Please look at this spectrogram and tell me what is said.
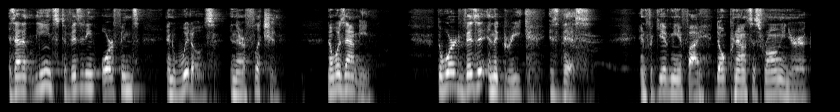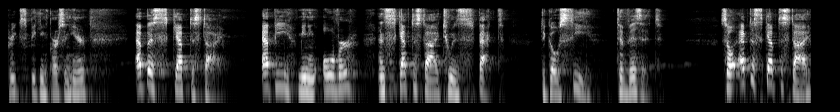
is that it leads to visiting orphans and widows in their affliction. Now, what does that mean? The word visit in the Greek is this, and forgive me if I don't pronounce this wrong and you're a Greek speaking person here. Episkeptistai. Epi meaning over, and skeptistai to inspect, to go see, to visit. So episkeptistai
